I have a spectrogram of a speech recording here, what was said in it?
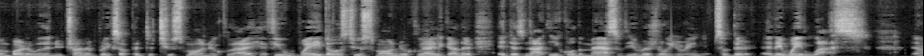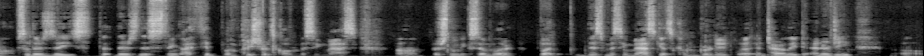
bombard it with a neutron it breaks up into two small nuclei if you weigh those two small nuclei together it does not equal the mass of the original uranium so they they weigh less um, so there's these there's this thing i think i'm pretty sure it's called missing mass um, there's something similar but this missing mass gets converted uh, entirely to energy um,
